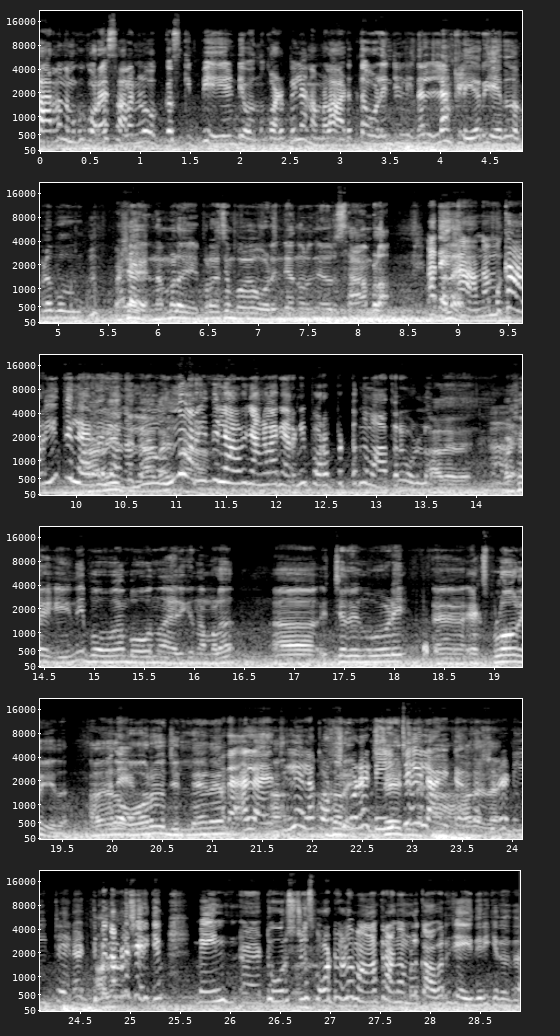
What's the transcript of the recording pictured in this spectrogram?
കാരണം നമുക്ക് കുറെ സ്ഥലങ്ങളും ഒക്കെ സ്കിപ്പ് ചെയ്യേണ്ടി വന്നു. കുഴപ്പമില്ല നമ്മൾ അടുത്ത ഓൾ ഇന്ത്യയിൽ ഇതെല്ലാം ക്ലിയർ ചെയ്ത് നമ്മൾ പോകും. പക്ഷെ നമ്മൾ ഇപ്രാവശ്യം പോയ ഓൾ ഇന്ത്യ എന്ന് പറഞ്ഞ ഒരു സാമ്പിളാ. അതെ ആ നമുക്ക് അറിയത്തില്ലായിരുന്നല്ലോ. അറിയത്തില്ല, നമ്മൾ ഒന്നും അറിയത്തില്ല. ഞങ്ങളങ്ങ് ഇറങ്ങി പുറപ്പെട്ടെന്ന് മാത്രമേ ഉള്ളൂ. അതെ അതെ. പക്ഷെ ഇനി പോകാൻ പോകുന്നതായിരിക്കും നമ്മൾ ആ, ഇച്ചിരി കൂടി എക്സ്പ്ലോർ ചെയ്ത്. അതായത് ഓരോ ജില്ലേനെ ശരിക്കും മെയിൻ ടൂറിസ്റ്റ് സ്പോട്ടുകൾ മാത്രമാണ് നമ്മൾ കവർ ചെയ്തിരിക്കുന്നത്.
